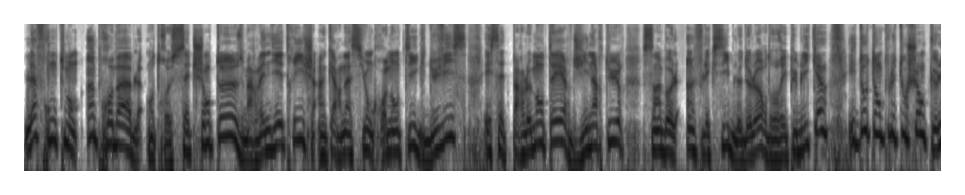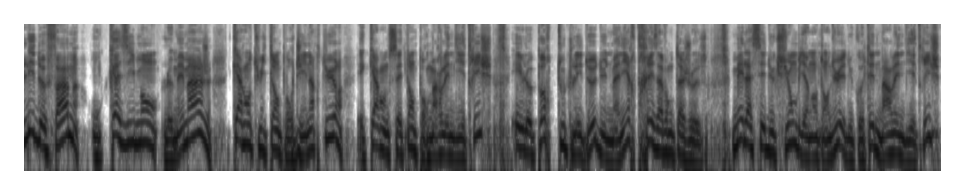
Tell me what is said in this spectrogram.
L'affrontement improbable entre cette chanteuse, Marlène Dietrich, incarnation romantique du vice, et cette parlementaire, Jean Arthur, symbole inflexible de l'ordre républicain, est d'autant plus touchant que les deux femmes ont quasiment le même âge, 48 ans pour Jean Arthur et 47 ans pour Marlène Dietrich, et le portent toutes les deux d'une manière très avantageuse. Mais la séduction, bien entendu, est du côté de Marlène Dietrich,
